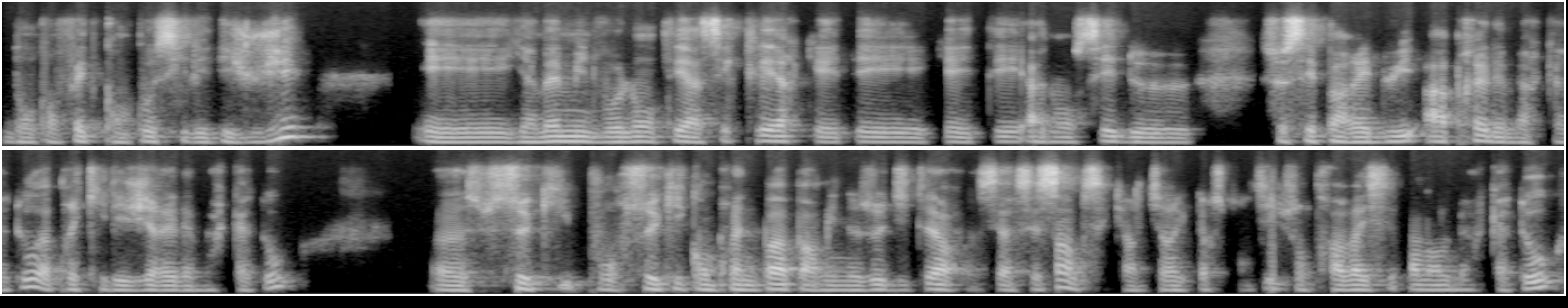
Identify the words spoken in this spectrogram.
Donc, en fait, Campos, il est déjugé. Et il y a même une volonté assez claire qui a été, qui a été annoncée de se séparer de lui après le mercato, après qu'il ait géré le mercato. Euh, qui, pour ceux qui ne comprennent pas parmi nos auditeurs, c'est assez simple, c'est qu'un directeur sportif, son travail, c'est pendant le mercato.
